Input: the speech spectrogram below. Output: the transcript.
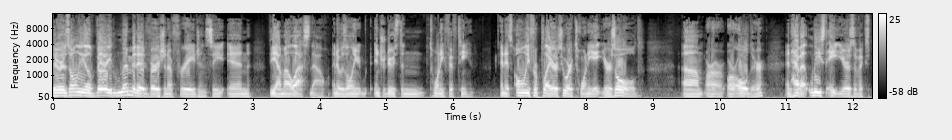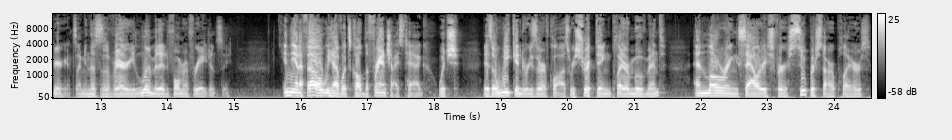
There is only a very limited version of free agency in the MLS now, and it was only introduced in 2015. And it's only for players who are 28 years old um, or, or older and have at least eight years of experience. I mean, this is a very limited form of free agency. In the NFL, we have what's called the franchise tag, which is a weakened reserve clause restricting player movement and lowering salaries for superstar players.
